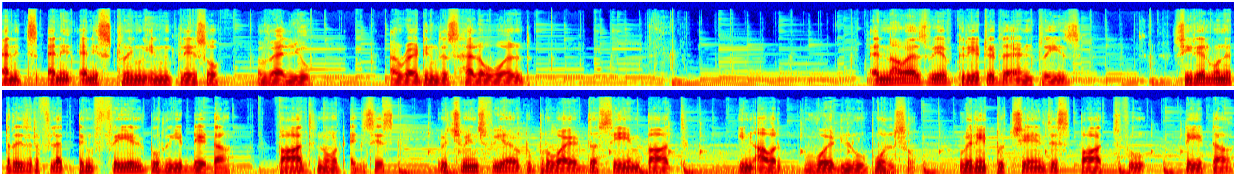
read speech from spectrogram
and it's any any string in place of value. I'm writing this hello world and now as we have created the entries serial monitor is reflecting failed to read data path not exist which means we have to provide the same path in our void loop also. We need to change this path through data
